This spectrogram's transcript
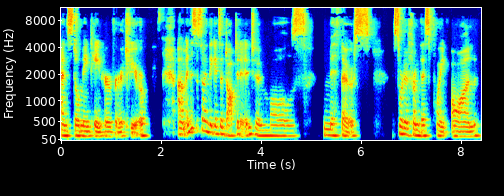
and still maintain her virtue. Um, and this is something that gets adopted into Moll's mythos sort of from this point on.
